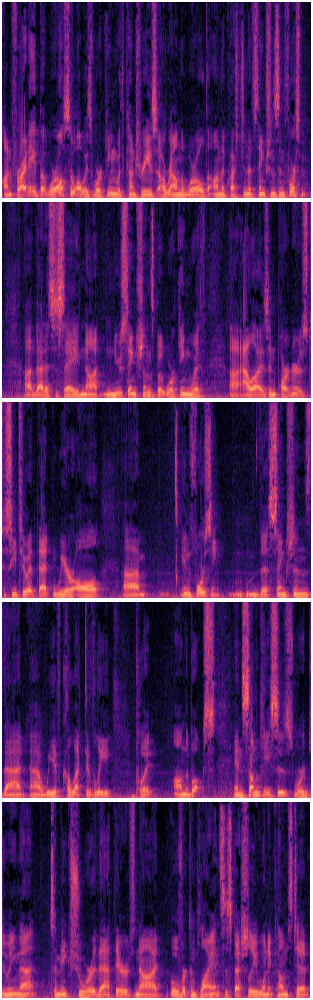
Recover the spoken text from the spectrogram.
on Friday, but we're also always working with countries around the world on the question of sanctions enforcement. that is to say, not new sanctions, but working with allies and partners to see to it that we are all um, enforcing the sanctions that uh, we have collectively put on the books. In some cases, we're doing that to make sure that there's not overcompliance, especially when it comes to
